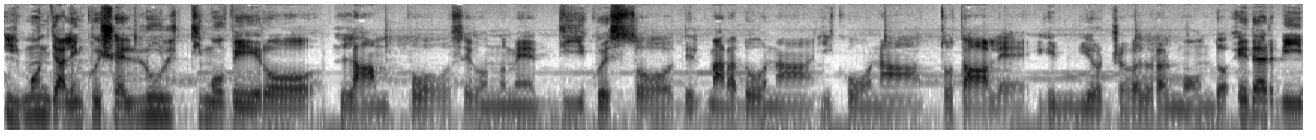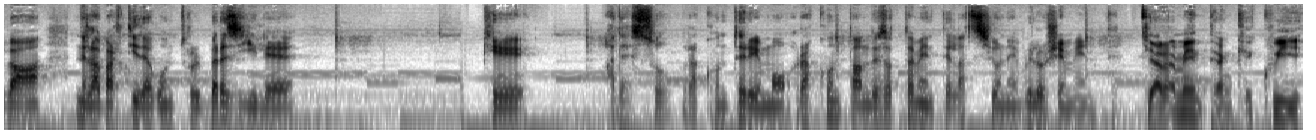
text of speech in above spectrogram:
il mondiale in cui c'è l'ultimo vero lampo, secondo me, di questo del Maradona icona totale, il miglior giocatore al mondo. Ed arriva nella partita contro il Brasile che adesso racconteremo raccontando esattamente l'azione velocemente. Chiaramente anche qui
